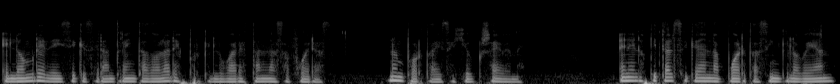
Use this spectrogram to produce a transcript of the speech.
El hombre le dice que serán 30 dólares porque el lugar está en las afueras. No importa, dice Hugh, lléveme. En el hospital se queda en la puerta sin que lo vean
